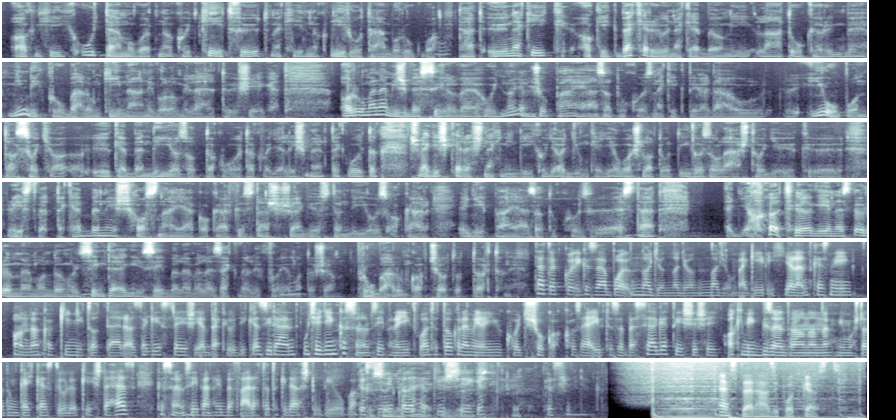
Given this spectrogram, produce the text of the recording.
akik úgy támogatnak, hogy két főt meghívnak írótáborukba. Tehát ő nekik, akik bekerülnek ebbe a mi látókörünkbe, mindig próbálunk kínálni valami lehetőséget. Arról már nem is beszélve, hogy nagyon sok pályázatokhoz nekik például jó pont az, hogyha ők ebben díjazottak voltak, vagy elismertek voltak, és meg is keresnek mindig, hogy adjunk egy javaslatot, igazolást, hogy ők részt vettek ebben, és használják akár köztársasági ösztöndíjhoz, akár egyéb pályázatokhoz ezt. Tehát Gyakorlatilag én ezt örömmel mondom, hogy szinte egész évben levelezek velük folyamatosan. Próbálunk kapcsolatot tartani. Tehát akkor igazából nagyon-nagyon-nagyon megéri jelentkezni annak, aki nyitott erre az egészre és érdeklődik ez iránt. Úgyhogy én köszönöm szépen, hogy itt voltatok, reméljük, hogy sokakhoz eljut ez a beszélgetés, és egy, aki még bizonytalan annak, mi most adunk egy kezdőlökést ehhez. Köszönöm szépen, hogy befáradtatok ide a stúdióba. Köszönjük, Köszönjük a lehetőséget. Köszönjük. Eszterházi Podcast.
